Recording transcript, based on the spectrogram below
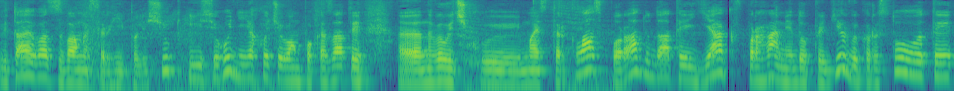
вітаю вас! З вами Сергій Поліщук. І сьогодні я хочу вам показати е, невеличкий майстер-клас, пораду дати, як в програмі Adobe Premiere використовувати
